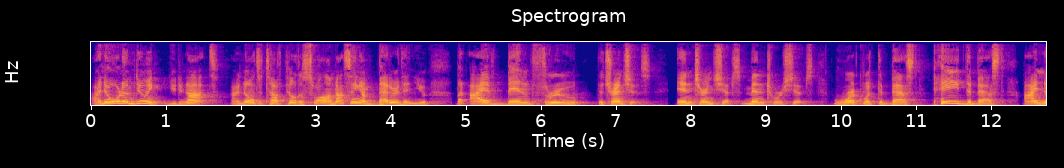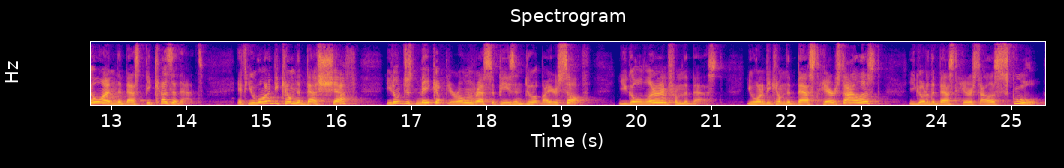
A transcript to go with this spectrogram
I know what I'm doing. You do not. I know it's a tough pill to swallow. I'm not saying I'm better than you, but I've been through the trenches internships, mentorships, work with the best, paid the best. I know I'm the best because of that. If you want to become the best chef, you don't just make up your own recipes and do it by yourself. You go learn from the best. You want to become the best hairstylist? You go to the best hairstylist school.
